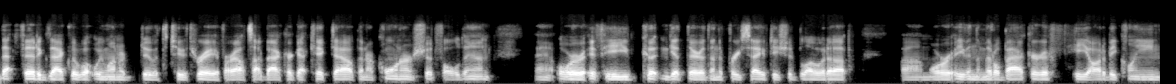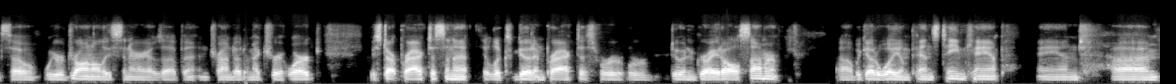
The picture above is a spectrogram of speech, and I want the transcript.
that fit exactly what we wanted to do with the two three. If our outside backer got kicked out, then our corner should fold in, uh, or if he couldn't get there, then the free safety should blow it up, um, or even the middle backer if he ought to be clean. So we were drawing all these scenarios up and, and trying to, to make sure it worked. We start practicing it. It looks good in practice. We're we're doing great all summer. Uh, we go to William Penn's team camp, and um,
